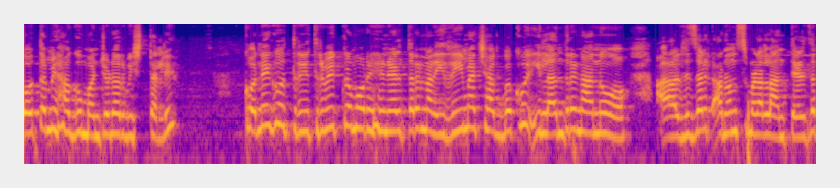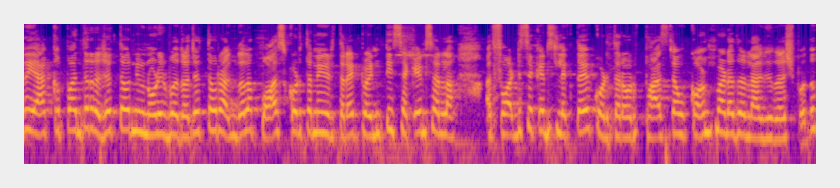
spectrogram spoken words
ಗೌತಮಿ ಹಾಗೂ ಮಂಜುಳವ್ರ ವಿಷಯದಲ್ಲಿ ಕೊನೆಗೂ ತ್ರಿ, ತ್ರಿವಿಕ್ರಮ್ ಅವ್ರು ಏನು ಹೇಳ್ತಾರೆ, ನಾನು ಈ ರೀಮ್ಯಾಚ್ ಆಗಬೇಕು, ಇಲ್ಲಾಂದರೆ ನಾನು ರಿಸಲ್ಟ್ ಅನೌನ್ಸ್ ಮಾಡಲ್ಲ ಅಂತ ಹೇಳ್ತಾರೆ. ಯಾಕಪ್ಪ ಅಂದರೆ ರಜತ್ ಅವ್ರು ನೀವು ನೋಡಿರ್ಬೋದು, ರಜತ್ ಅವರು ಹಗ್ಲೆಲ್ಲ ಪಾಸ್ ಕೊಡ್ತಾನೆ ಇರ್ತಾರೆ. ಟ್ವೆಂಟಿ ಸೆಕೆಂಡ್ಸ್ ಅಲ್ಲ, ಅದು ಫಾರ್ಟಿ ಸೆಕೆಂಡ್ಸ್ ಲೆಕ್ಕದಾಗೆ ಕೊಡ್ತಾರೆ. ಅವ್ರು ಪಾಸ್ ನಾವು ಕೌಂಟ್ ಮಾಡೋದ್ರಲ್ಲಿ ಆಗಿರೋಷ್ಬೋದು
